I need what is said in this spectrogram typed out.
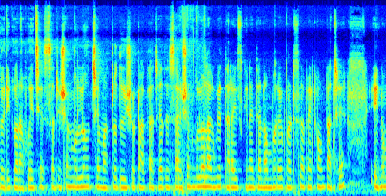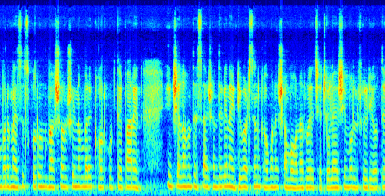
তৈরি করা হয়েছে। সাজেশন মূল্য হচ্ছে মাত্র দুইশো টাকা। যাদের সাজেশনগুলো লাগবে, তারা স্ক্রিনে দেওয়া নম্বরে হোয়াটসঅ্যাপ অ্যাকাউন্ট আছে। এই নম্বরে মেসেজ করুন বা সরাসরি নম্বরে কল করতে পারেন। ইনশাল্লাহ আমাদের সাজেশন থেকে নাইনটি পার্সেন্ট কমনের সম্ভাবনা রয়েছে। চলে আসি মূল ভিডিওতে।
